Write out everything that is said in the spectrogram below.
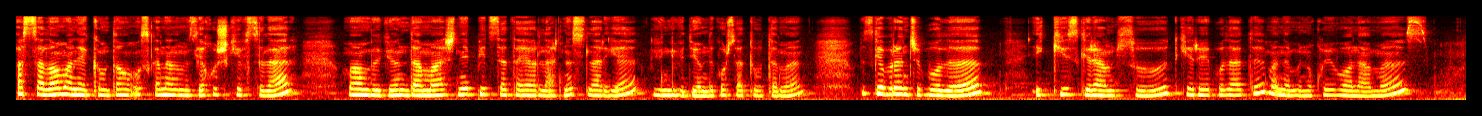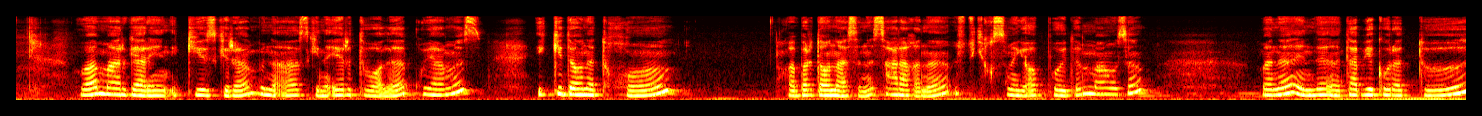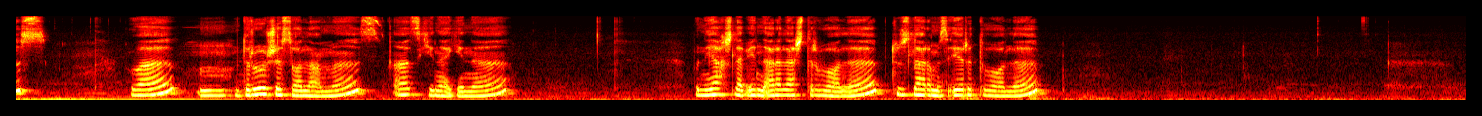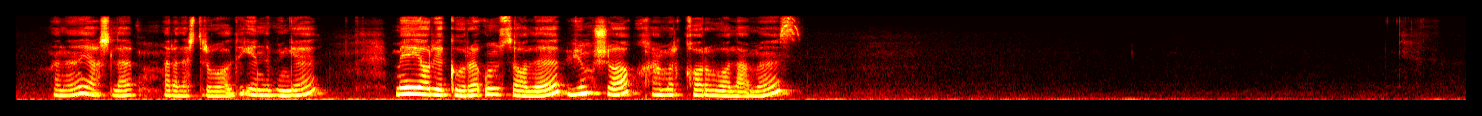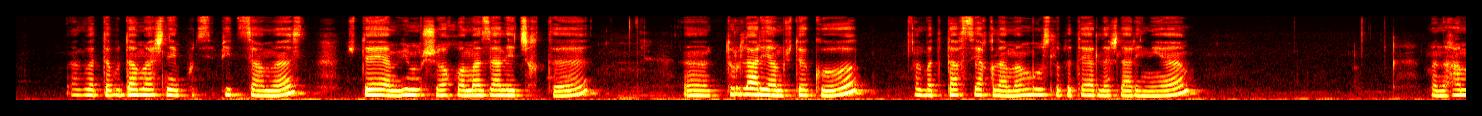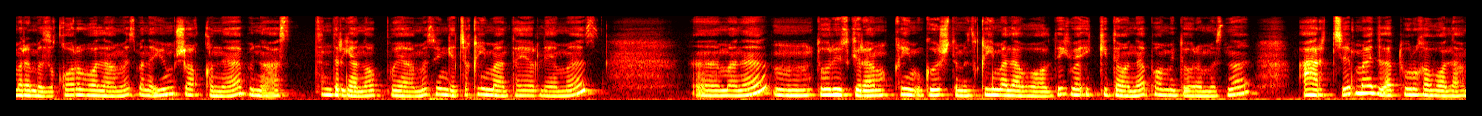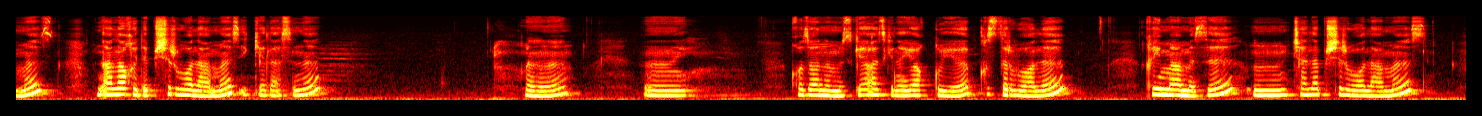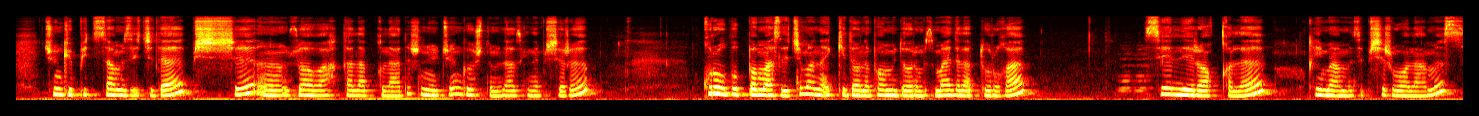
Assalomu alaykum tong o'z kanalimizga xush kelibsizlar. Men bugun домашний pitsa tayyorlashni sizlarga bugungi videomda ko'rsatib o'taman. Bizga birinchi bo'lib 200 gramm sut kerak bo'ladi. Mana buni quyib olamiz. Va margarin 200 gramm buni ozgina eritib olib qo'yamiz. 2 dona tuxum va bir donasini sarig'ini ustki qismiga olib qo'ydim men o'zim. Mana endi tabiga ko'ra tuz va mm, dro'jja solamiz. Ozginagina. Buni yaxshilab endi aralashtirib olib tuzlarimizni eritib olib. Mana yaxshilab aralashtirib oldik. Endi bunga me'yorga ko'ra un solib yumshoq xamir qorib olamiz. Albatta bu домашний pitsamiz judayam yumshoq va mazali chiqdi. Э, Turlari ham juda ko'p. Albatta tavsiya qilaman bu uslubda tayyorlashlaringni ham. Mana xamirimizni qorib olamiz. Mana yumshoqqina buni tindirgan olib qo'yamiz ungacha qiymani tayyorlaymiz. Э, mana 400 gramm go'shtimizni qiymalab oldik va ikki dona pomidorimizni archib maydalab to'rg'ab olamiz. Buni alohida pishirib olamiz ikkalasini. Mana e, qozonimizga ozgina yog' quyib qizdirib olib qiymamizni e, chala pishirib olamiz. Chunki pitsamiz ichida pishishi e, uzoq vaqt talab qiladi. Shuning uchun go'shtimizni ozgina pishirib quruq bo'lib qolmaslik uchun mana ikki dona pomidorimizni maydalab to'rg'ab selliroq qilib qiymamizni pishirib olamiz.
